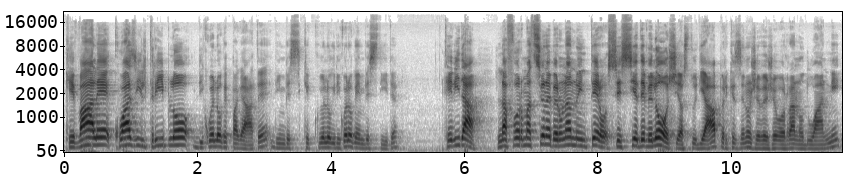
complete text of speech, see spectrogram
che vale quasi il triplo di quello che pagate, di, investi- che quello, di quello che investite, che vi dà la formazione per un anno intero se siete veloci a studiare, perché se no ci vorranno due anni,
